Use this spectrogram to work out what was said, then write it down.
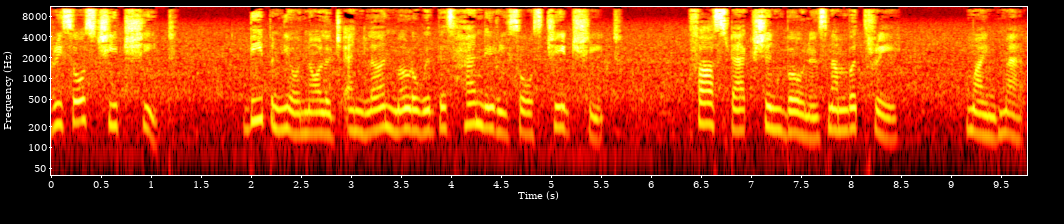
Resource cheat sheet. Deepen your knowledge and learn more with this handy resource cheat sheet. Fast action bonus number 3. Mind map.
